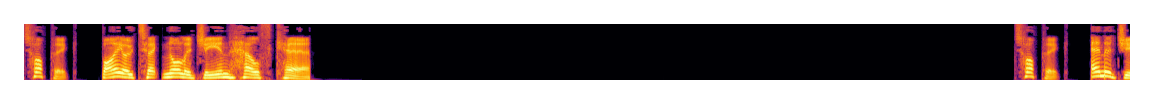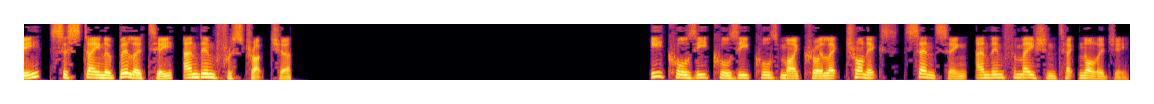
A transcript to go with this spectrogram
Topic: Biotechnology and healthcare. Topic: Energy, sustainability, and infrastructure. Microelectronics, sensing, and information technology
